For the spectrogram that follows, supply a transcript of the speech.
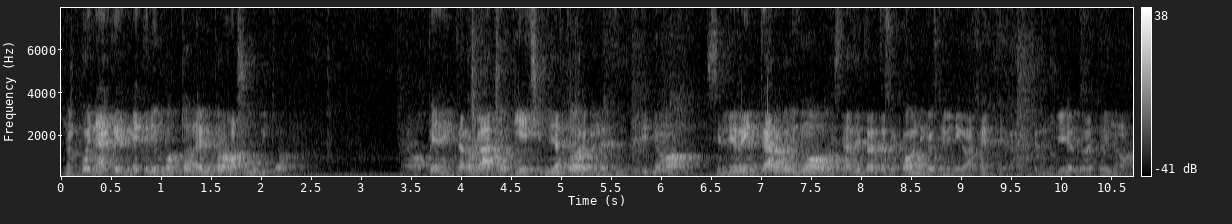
Non puoi neanche mettergli un bottone riprova subito, ho appena interrogato 10 guidatori, mi hanno detto tutti di no, se li reinterrogo di nuovo a distanza di 30 secondi, questi mi dicono, senti, prendi in giro, ti ho detto di no.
